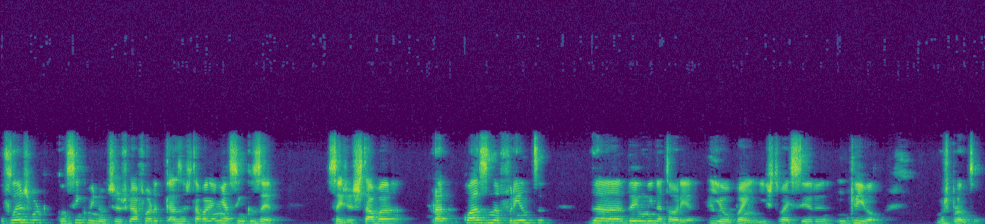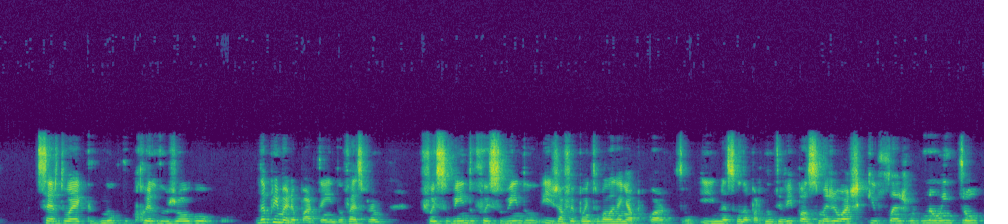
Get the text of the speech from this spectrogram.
O Flensburg, com 5 minutos a jogar fora de casa, estava a ganhar 5-0. Ou seja, estava pra- quase na frente da, da eliminatória. E eu, bem, isto vai ser incrível. Mas pronto, certo é que no decorrer do jogo, da primeira parte ainda, o Vesperam foi subindo, foi subindo e já foi para o intervalo a ganhar por 4 e na segunda parte não teve hipótese, mas eu acho que o Flensburg não entrou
